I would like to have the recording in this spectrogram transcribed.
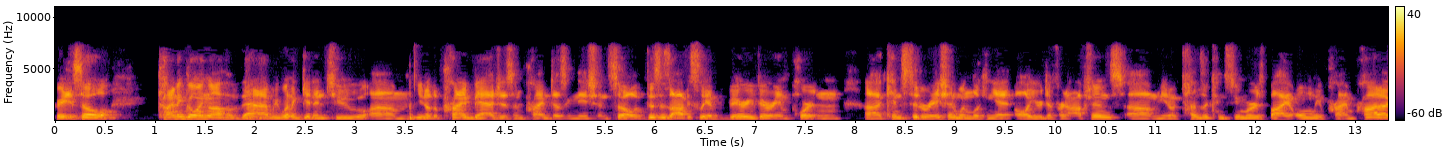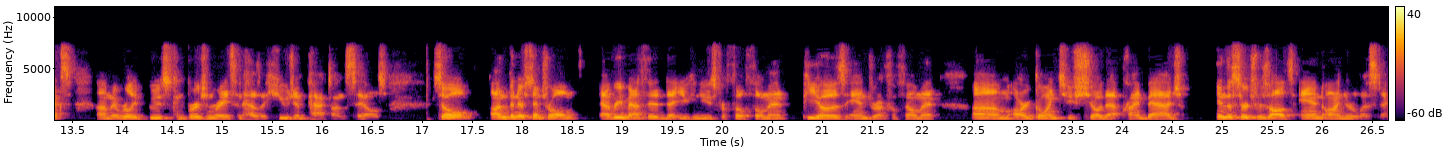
Great, so kind of going off of that, we want to get into um, you know the prime badges and prime designation. So this is obviously a very very important uh, consideration when looking at all your different options. Um, you know, tons of consumers buy only prime products. Um, it really boosts conversion rates and has a huge impact on sales. So on Vendor Central, every method that you can use for fulfillment, POs and direct fulfillment, um, are going to show that prime badge in the search results and on your listing.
